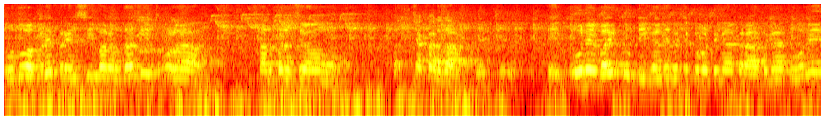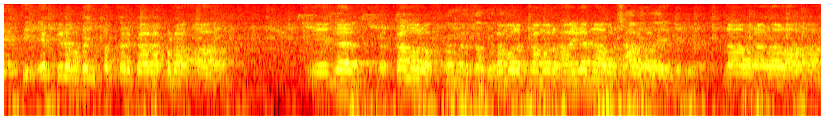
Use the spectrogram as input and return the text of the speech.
ਉਦੋਂ ਆਪਣੇ ਪ੍ਰਿੰਸੀਪਲ ਹੁੰਦਾ ਸੀ ਇੱਥੋਂ ਵਾਲਾ ਸਰਬਣ ਸਿਓ ਚੱਕਰ ਦਾ। ਤੇ ਉਹਨੇ ਬਾਈ ਟੁੱਡੀਆਂ ਦੇ ਵਿੱਚ ਕਬੱਡੀਆਂ ਕਰਾਤੀਆਂ ਉਹਨੇ ਤੇ ਇੱਕ ਜਿਹੜਾ ਹੁੰਦਾ ਸੀ ਪੱਤਰਕਾਰ ਆਪਣਾ ਆ ਇਹਦਾ ਕਮਲ ਕਮਲ ਕਮਲ। ਕਮਲ ਹਾਂ ਜਿਹੜਾ ਨਾਵਲ ਸਾਹਿਬ ਵਾਲਾ ਨਾਵਲ ਵਾਲਾ ਹਾਂ।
